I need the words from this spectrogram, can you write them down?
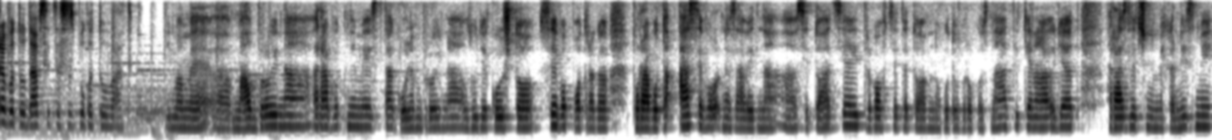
работодавците се збогатуваат. Имаме мал број на работни места, голем број на луѓе кои што се во потрага по работа, а се во незавидна ситуација и трговците тоа многу добро го знаат и ќе наоѓаат различни механизми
